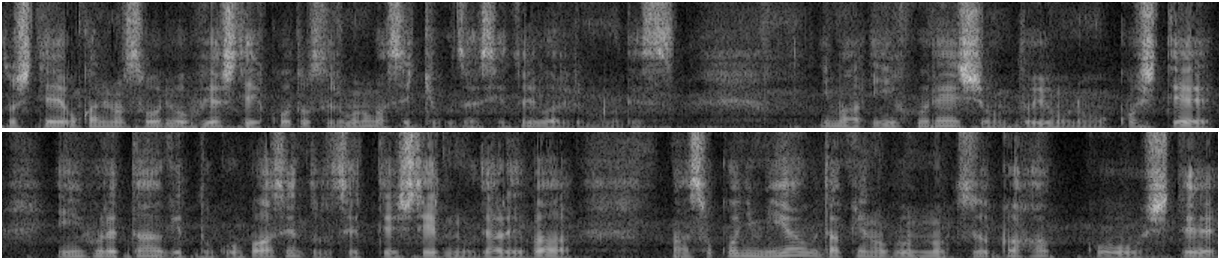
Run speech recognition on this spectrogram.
そしてお金の総量を増やしていこうとするものが積極財政と言われるものです。今、インフレーションというものを起こして、インフレターゲット5%と設定しているのであれば、まあ、そこに見合うだけの分の通貨発行をして、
